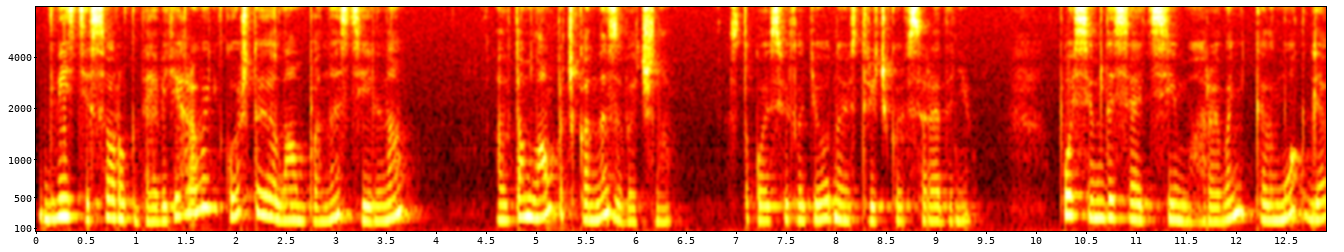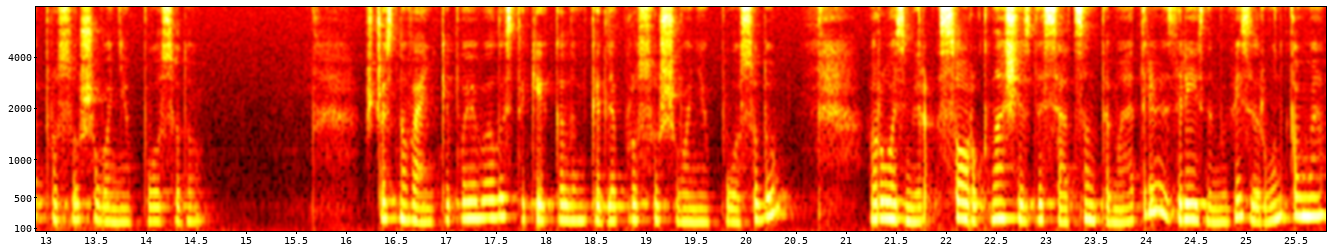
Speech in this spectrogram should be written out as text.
249 гривень коштує лампа настільна, але там лампочка незвична, з такою світлодіодною стрічкою всередині. По 77 гривень килимок для просушування посуду. Щось новеньке появилось, такі килимки для просушування посуду. Розмір 40 на 60 см з різними візерунками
